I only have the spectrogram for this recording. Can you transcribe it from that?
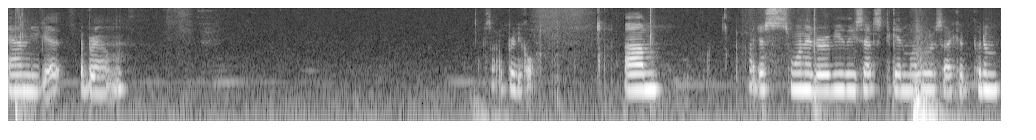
And you get a broom. So pretty cool. Um, I just wanted to review these sets to get them over so I could put them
